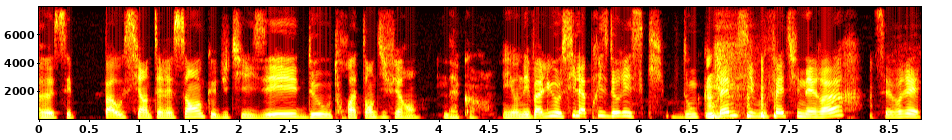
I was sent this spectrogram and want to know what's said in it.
euh, c'est pas aussi intéressant que d'utiliser deux ou trois temps différents. D'accord. Et on évalue aussi la prise de risque. Donc, même si vous faites une erreur, c'est vrai,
